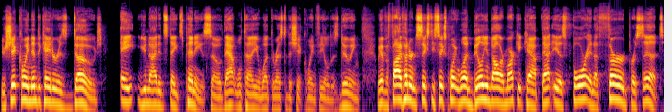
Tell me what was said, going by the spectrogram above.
Your shitcoin indicator is Doge eight United States pennies. So that will tell you what the rest of the shitcoin field is doing. We have a $566.1 billion market cap. That is four and a third percent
